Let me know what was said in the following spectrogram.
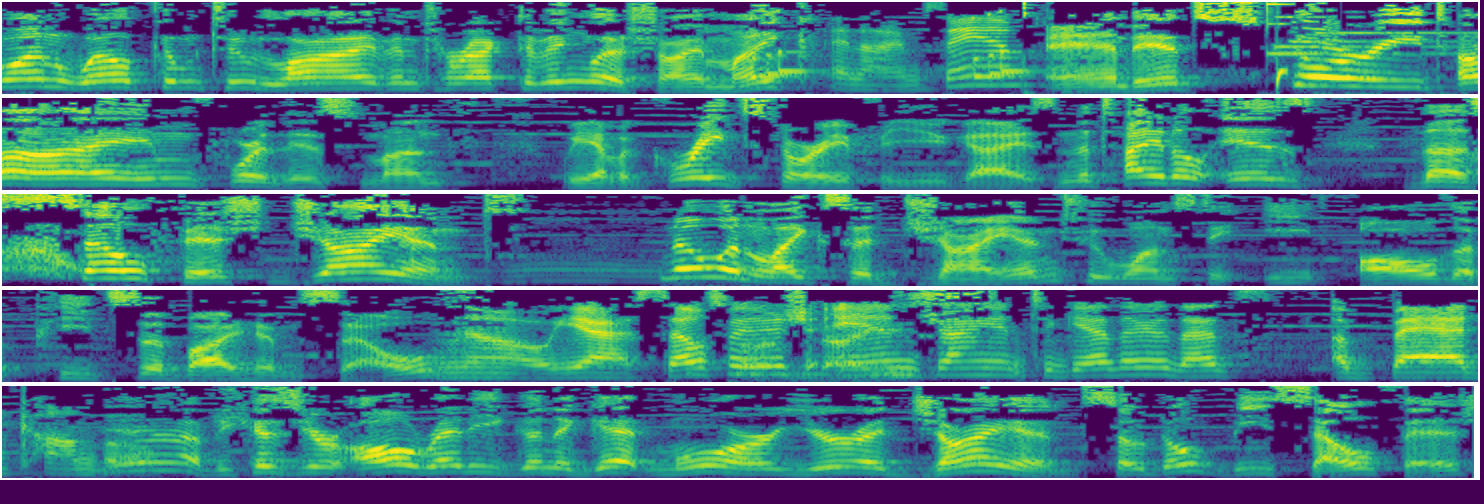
everyone. Welcome to Live Interactive English. I'm Mike. And I'm Sam. And it's story time for this month. We have a great story for you guys, and the title is The Selfish Giant. No one likes a giant who wants to eat all the pizza by himself. No, yeah, selfish nice. and giant together, that's a bad combo. Yeah, because you're already going to get more. You're a giant. So don't be selfish.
